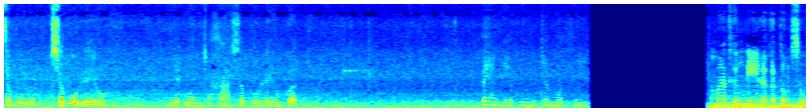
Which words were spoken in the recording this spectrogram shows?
สบู่สบู่เหลวเยายอ้วนจะหาสบู่เหลวก่อนแป้งเยายอ้วนจะหมดนี้ มาถึงนี่แล้วก็ต้องสู้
